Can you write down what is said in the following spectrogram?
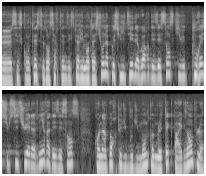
euh, c'est ce qu'on teste dans certaines expérimentations, la possibilité d'avoir des essences qui pourraient substituer à l'avenir à des essences qu'on importe du bout du monde, comme le tech par exemple.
